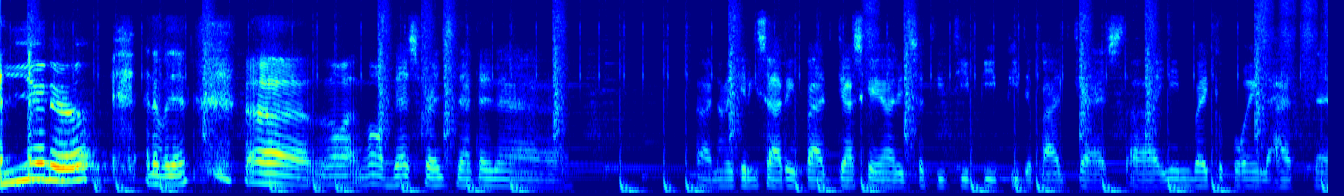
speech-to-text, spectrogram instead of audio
Yan ah. ano ba yan? Uh, mga, mga best friends natin na uh, nakikinig sa ating podcast kaya sa TTPP the podcast. Uh, in-invite ko po kayo lahat na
